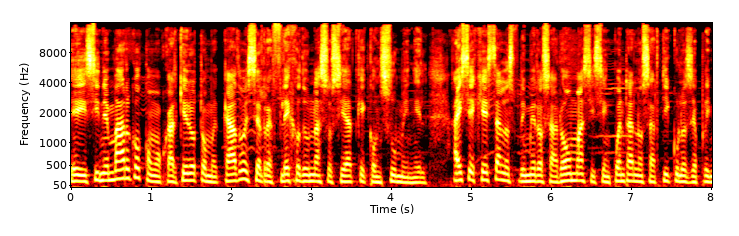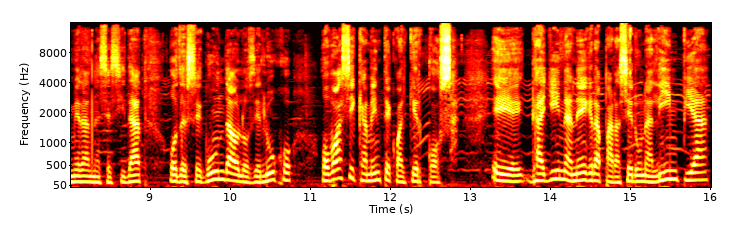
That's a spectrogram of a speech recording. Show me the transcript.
Eh, sin embargo, como cualquier otro mercado, es el reflejo de una sociedad que consume en él. Ahí se gestan los primeros aromas y se encuentran los artículos de primera necesidad o de segunda o los de lujo o básicamente cualquier cosa. Eh, gallina negra para hacer una limpia,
